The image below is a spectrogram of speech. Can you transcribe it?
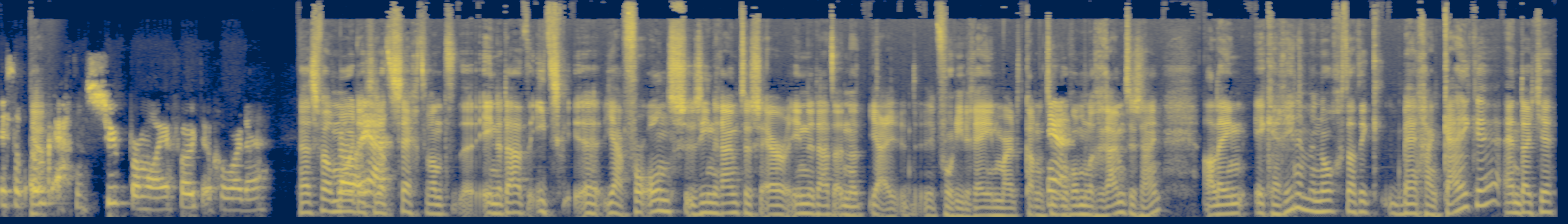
Is dat Ja. ook echt een super mooie foto geworden. Ja, het is wel Wel, mooi dat je dat zegt, want eh, inderdaad, iets, eh, ja, voor ons zien ruimtes er inderdaad, een, ja, voor iedereen, maar het kan natuurlijk Ja. een rommelige ruimte zijn. Alleen, ik herinner me nog dat ik ben gaan kijken en dat je,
